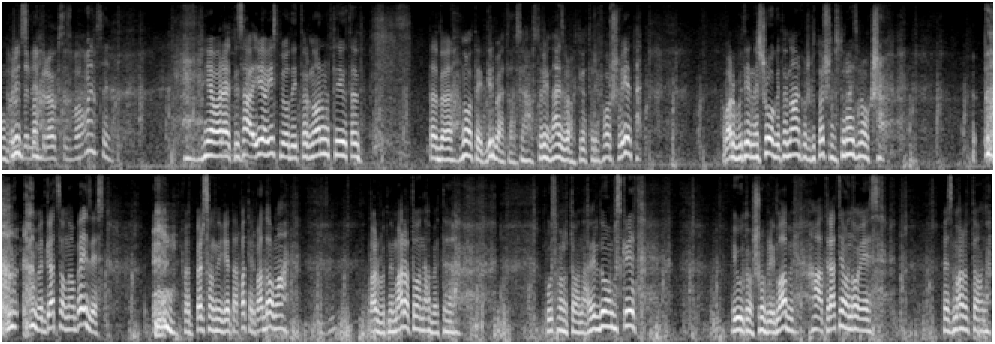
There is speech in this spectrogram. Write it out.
Un, Rudenī brauks uz Valenciju. Ja varētu jau izpildīt ar normatīvu, tad, tad eh, noteikti gribētos jā, uz turieni aizbraukt, jo tur ir forša vieta. Varbūt, ja ne šogad, tad nākošais gadu taču es tur aizbraukšu. Bet gads vēl nav beidzies. Pat personīgi ja tāpat ir padomā. Varbūt ne maratonā, bet uh, pusmaratonā ir doma skriet. Jūtos šobrīd labi, ātri atjaunojies pēc maratona.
